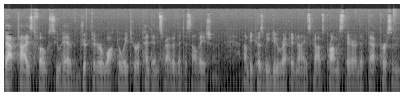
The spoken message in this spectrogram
baptized folks who have drifted or walked away to repentance rather than to salvation. Um, because we do recognize God's promise there that that person,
